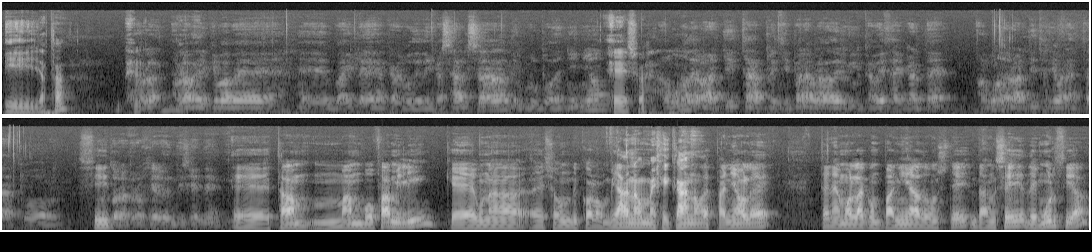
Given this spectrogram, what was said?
y ya está. Habla- Hablaba de que va a haber eh, baile a cargo de Deca Salsa, de un grupo de niños. Eso es. Algunos de los artistas principales, hablaba del cabeza de cartel, algunos de los artistas que van a estar por, Sí. por Torre Perogil el 27. Eh, está Mambo Family, que es una, eh, son colombianos, mexicanos, españoles. Tenemos la compañía Dansé de Murcia.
